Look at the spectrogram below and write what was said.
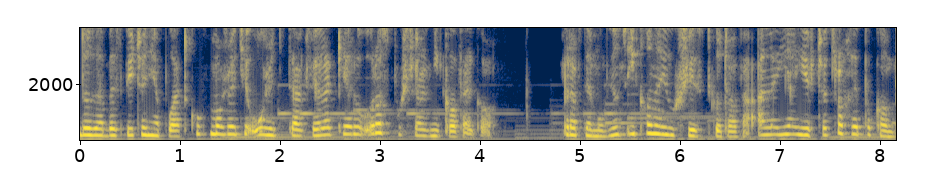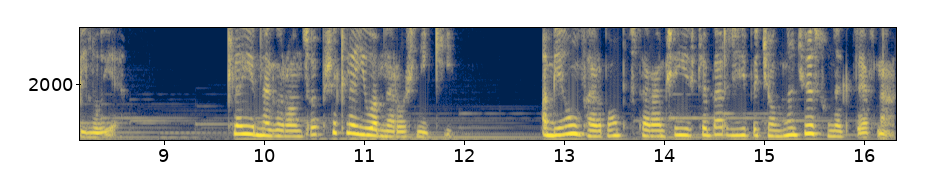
Do zabezpieczenia płatków możecie użyć także lakieru rozpuszczalnikowego. Prawdę mówiąc, ikona już jest gotowa, ale ja jeszcze trochę pokombinuję. Klejem na gorąco przykleiłam narożniki, a białą farbą postaram się jeszcze bardziej wyciągnąć rysunek drewna.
